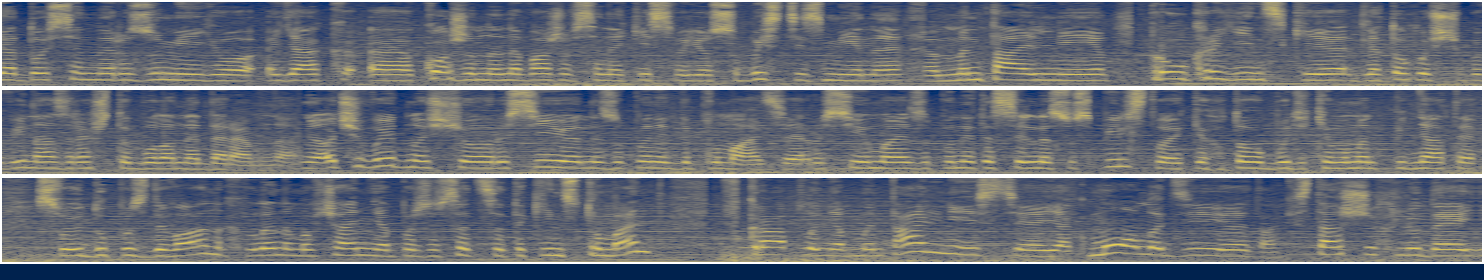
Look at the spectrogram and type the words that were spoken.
Я досі не розумію, як е, кожен не наважився на якісь свої особисті зміни, е, ментальні, проукраїнські, для того, щоб війна зрештою була недаремна. Очевидно, що Росію не зупинить дипломатія. Росію має зупинити сильне суспільство, яке готове будь-який момент підняти свою дупу з дивану. Хвилина мовчання, перш за все, це такий інструмент вкраплення в ментальність е, як молоді, так і старших людей.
